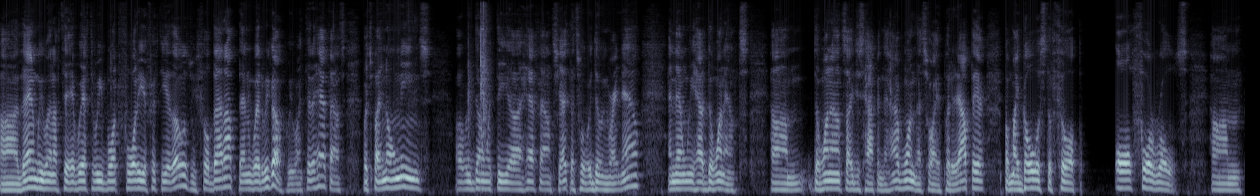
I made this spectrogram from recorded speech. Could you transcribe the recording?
Uh, then we went up to, after we bought 40 or 50 of those, we filled that up. Then where do we go? We went to the half ounce, which by no means are we done with the uh, half ounce yet. That's what we're doing right now. And then we have the one ounce. Um, the one ounce, I just happen to have one. That's why I put it out there. But my goal is to fill up all four rolls. Um,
